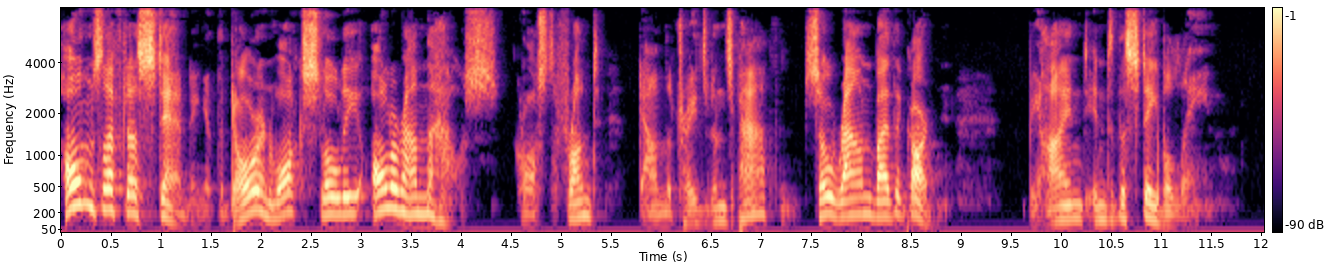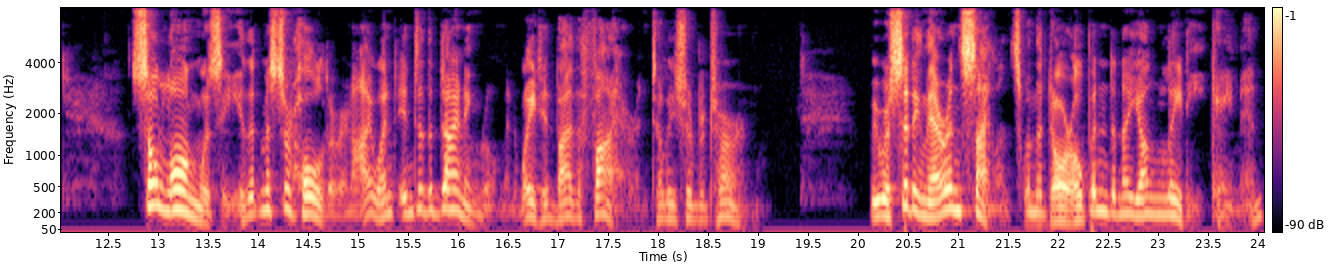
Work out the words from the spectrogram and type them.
Holmes left us standing at the door and walked slowly all around the house, across the front, down the tradesman's path, and so round by the garden, behind into the stable lane. So long was he that Mr. Holder and I went into the dining room and waited by the fire until he should return. We were sitting there in silence when the door opened and a young lady came in.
